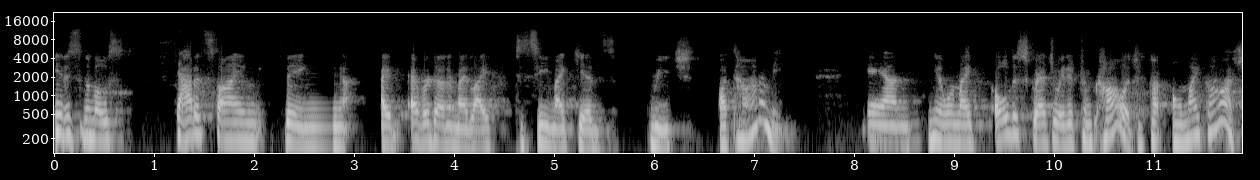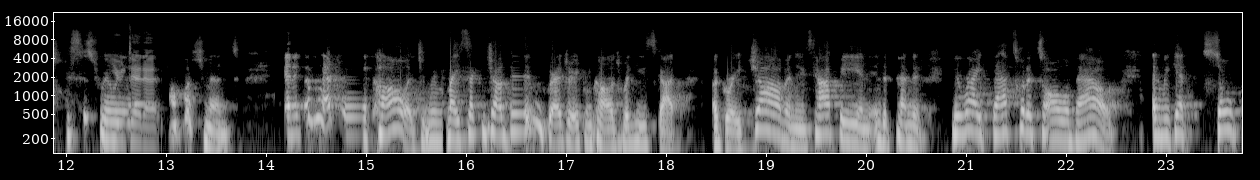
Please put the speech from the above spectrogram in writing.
it is the most satisfying thing I've ever done in my life to see my kids reach autonomy. And, you know, when my oldest graduated from college, I thought, oh my gosh, this is really it. accomplishment. And it doesn't have to be college. I mean, my second child didn't graduate from college, but he's got a great job and he's happy and independent. You're right. That's what it's all about. And we get so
